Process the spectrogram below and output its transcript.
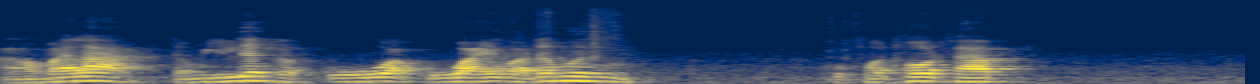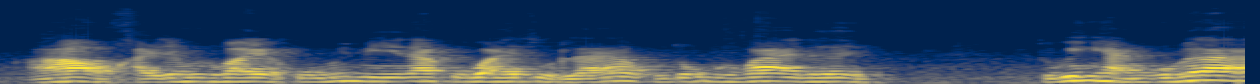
เอาไหมล่ะ จะมีเรื่องกับกูอะกูไวกว่านะมึงผมขอโทษครับอ้าวใครจะมึงไวกับกูไม่มีนะกูไวสุดแล้วกูยกมือไหว้เลยจะวิ่งแข่งกูไหมล่ะ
